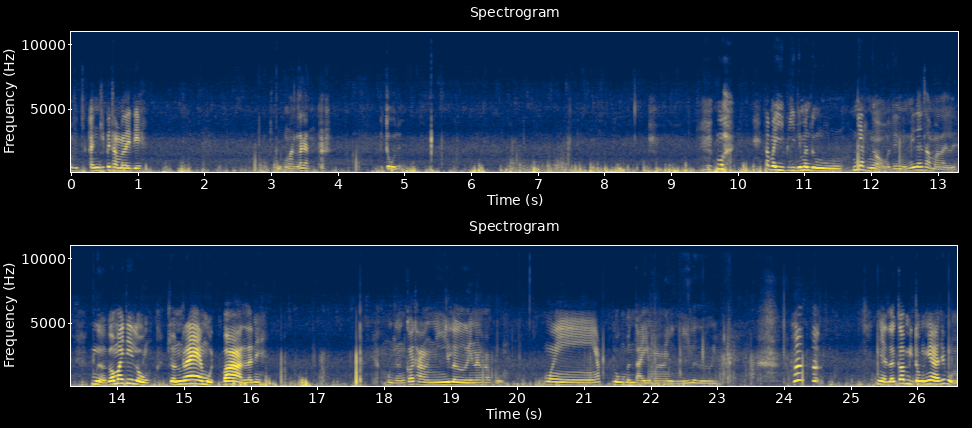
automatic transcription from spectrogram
เอันนี้ไปทำอะไรดีปลูกมันแล้วกัน อะ ไปโตด้วยว้าทำไม EP นี้มันดูเงียบเหงาจังเลยไม่ได้ทำอะไรเลย เหมืองก็ไม่ได้ลง จนแร่หมดบ้านแล้วนี่เนี่ยเหมืองก็ทางนี้เลยนะครับผมแวบลงบันไดมาอย่างนี้เลย เนี่ยแล้วก็มีตรงเนี้ยที่ผม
